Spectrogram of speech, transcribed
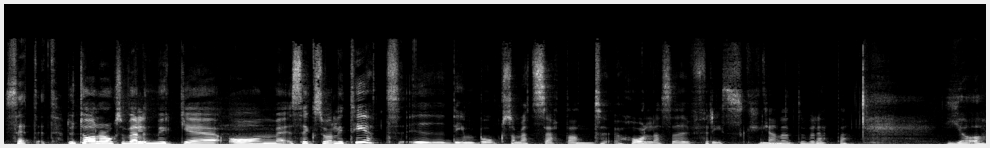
sättet. Du talar också väldigt mycket om sexualitet i din bok som ett sätt att mm. hålla sig frisk. Kan mm. du inte berätta? Ja,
